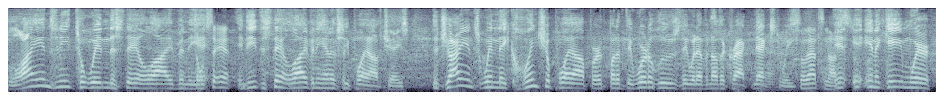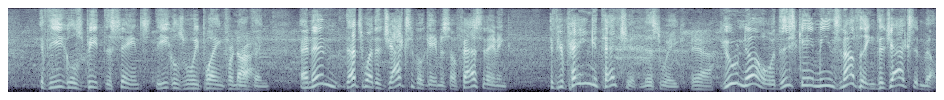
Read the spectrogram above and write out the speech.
Lions need to win to stay alive in the. Don't say it. They need to stay alive in the NFC playoff chase. The Giants win, they clinch a playoff berth. But if they were to lose, they would have another crack next week. So that's not in, so in a game where, if the Eagles beat the Saints, the Eagles will be playing for nothing. And then that's why the Jacksonville game is so fascinating. If you're paying attention this week, Yeah. you know this game means nothing to Jacksonville.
